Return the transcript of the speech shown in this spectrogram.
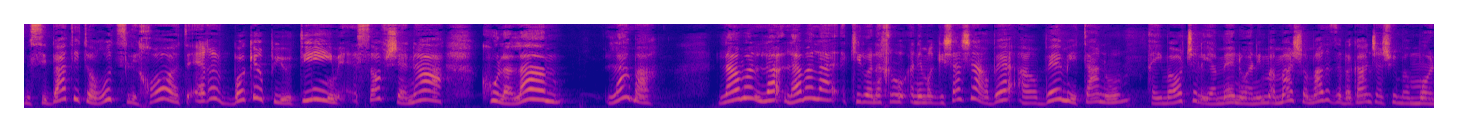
מסיבת התעוררות סליחות, ערב בוקר פיוטים, סוף שנה, כוללם, למה? למה, למה, למה, כאילו אנחנו, אני מרגישה שהרבה, הרבה מאיתנו, האימהות של ימינו, אני ממש אומרת את זה בגן שיושבים המון,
